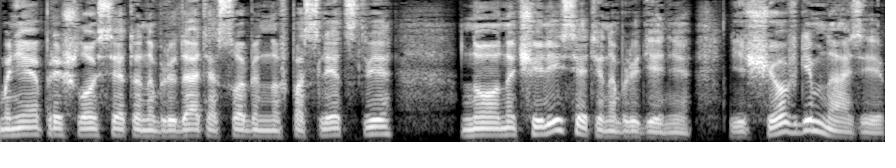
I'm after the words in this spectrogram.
Мне пришлось это наблюдать особенно впоследствии, но начались эти наблюдения еще в гимназии.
